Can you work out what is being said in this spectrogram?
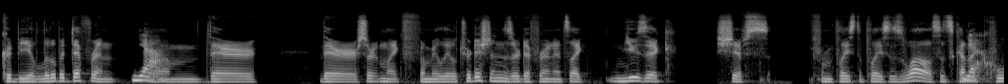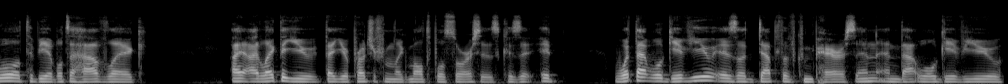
could be a little bit different. Yeah. Um their their certain like familial traditions are different. It's like music shifts from place to place as well. So it's kind of yeah. cool to be able to have like I, I like that you that you approach it from like multiple sources because it, it what that will give you is a depth of comparison and that will give you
